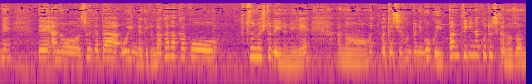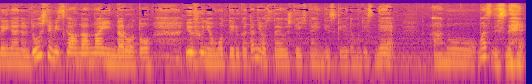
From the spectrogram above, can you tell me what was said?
ね、であのそういう方多いんだけどなかなかこう普通の人でいいのにね。あの私本当にごく一般的なことしか望んでいないのでどうして見つからないんだろうというふうに思っている方にお伝えをしていきたいんですけれどもですね。あのまずですね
